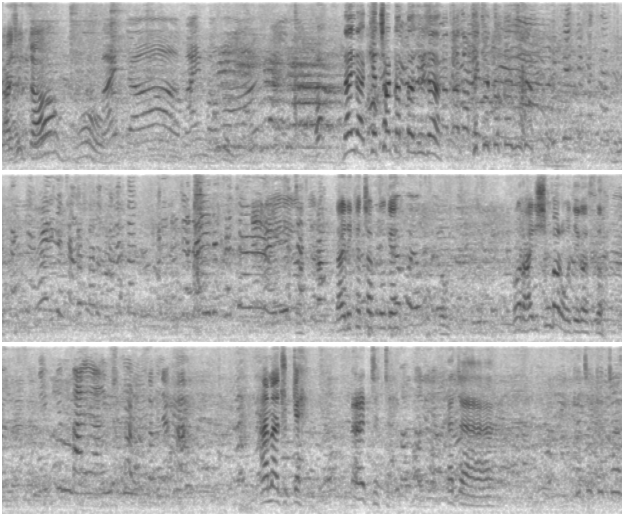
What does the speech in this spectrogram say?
맛있죠? 어. 맛있다. 많이 먹어. 어, 라이라 케첩 갖다 주자. 케첩 갖다 주자. 라이리 케첩 두 개. 어, 어 라이리 신발 어디 갔어? 느낌 봐요. 하나 줄게. 아, 진짜. 가자. 케첩, 케첩.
